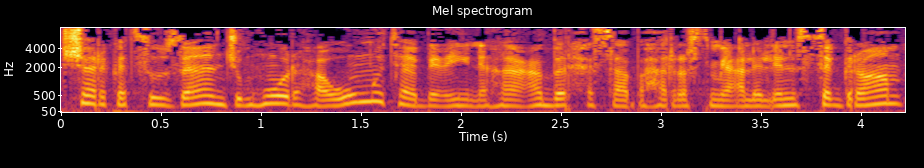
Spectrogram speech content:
شاركت سوزان جمهورها ومتابعينها عبر حسابها الرسمي على الإنستغرام.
